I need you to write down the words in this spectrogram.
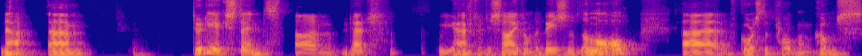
Now, um, to the extent um, that we have to decide on the basis of the law, uh, of course, the problem comes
